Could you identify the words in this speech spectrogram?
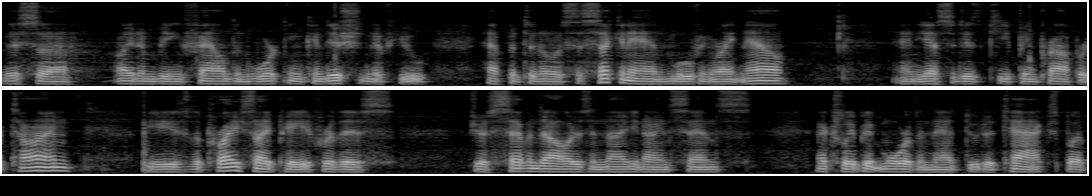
this uh, item being found in working condition if you happen to notice the second hand moving right now. And yes it is keeping proper time. Is the price I paid for this just $7.99 actually a bit more than that due to tax but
